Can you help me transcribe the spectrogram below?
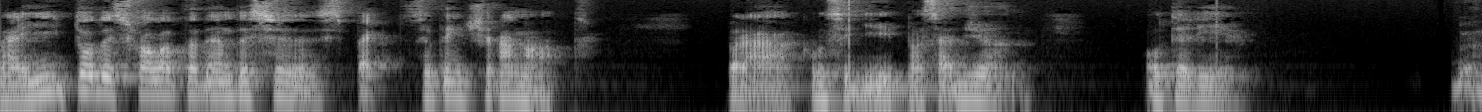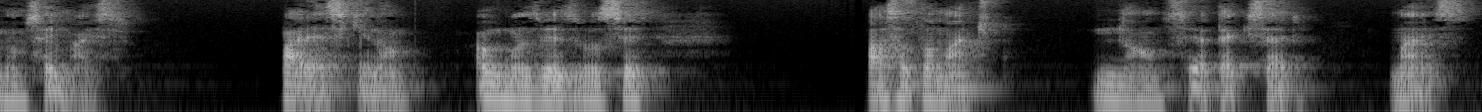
Aí toda escola está dentro desse aspecto, você tem que tirar nota para conseguir passar de ano. Ou teria. Eu não sei mais. Parece que não. Algumas vezes você passa automático. Não sei até que série, mas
